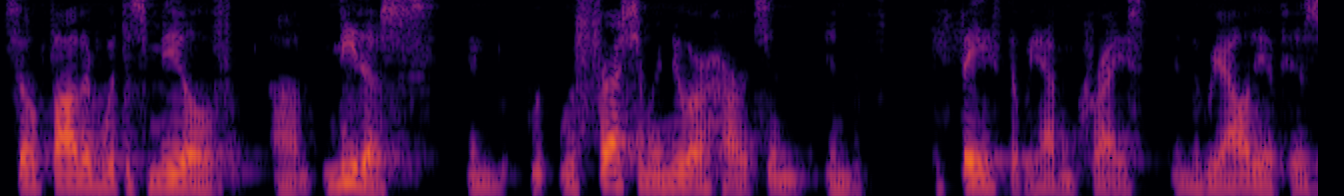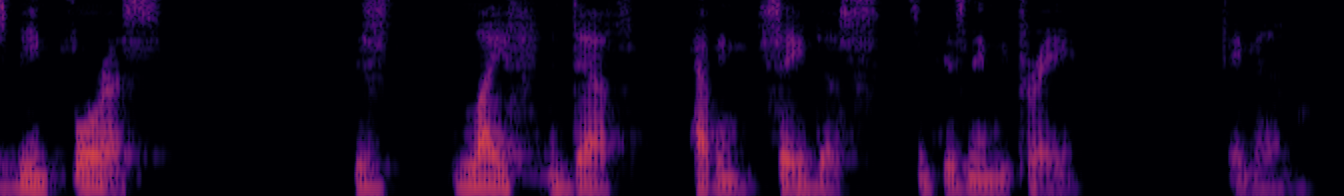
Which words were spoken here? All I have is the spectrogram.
So, Father, with this meal, um, meet us and re- refresh and renew our hearts in, in the faith that we have in Christ, in the reality of His being for us, His life and death having saved us. It's in His name we pray. Amen.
